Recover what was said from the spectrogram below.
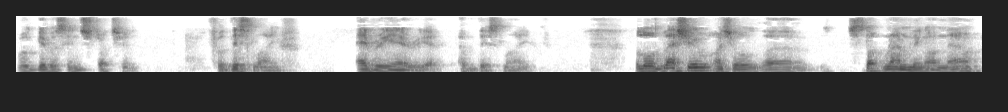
will give us instruction for this life, every area of this life. The Lord bless you. I shall uh, stop rambling on now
